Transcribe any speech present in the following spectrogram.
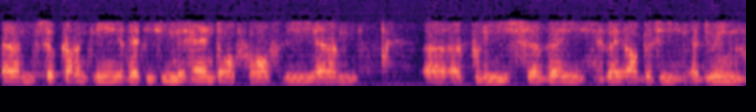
Um, so currently, that is in the hand of of the um, uh, uh police. Uh, they they are busy uh, doing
